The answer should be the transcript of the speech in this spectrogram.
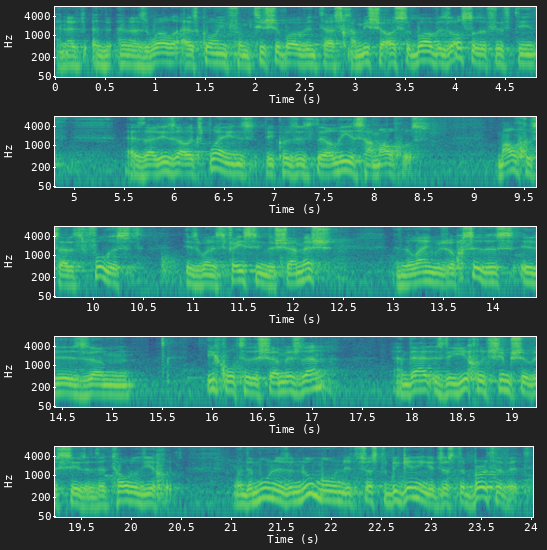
And, and, and, as well as going from Tisha B'Av into Chamisha Asr is also the 15th, as Arizal explains, because it's the Aliyas HaMalchus. Malchus at its fullest is when it's facing the Shemesh. In the language of Chassidus, it is um, equal to the Shemesh then, and that is the Yichud Shimsha Vesira, the total Yichud. When the moon is a new moon, it's just the beginning, it's just the birth of it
